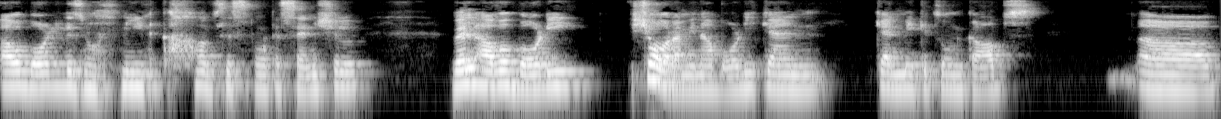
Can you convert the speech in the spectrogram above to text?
our body does not need carbs, it's not essential. Well, our body, sure, I mean, our body can can make its own carbs. Uh,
